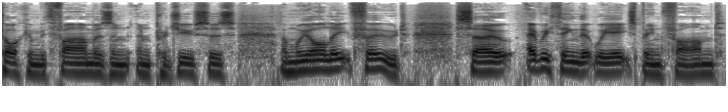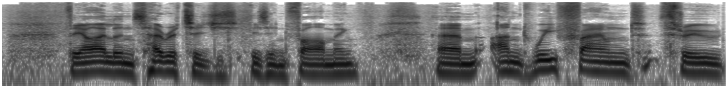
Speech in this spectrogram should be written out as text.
talking with farmers and, and producers, and we all eat food. So everything that we eat's been farmed. The island's heritage is in farming, um, and we found through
